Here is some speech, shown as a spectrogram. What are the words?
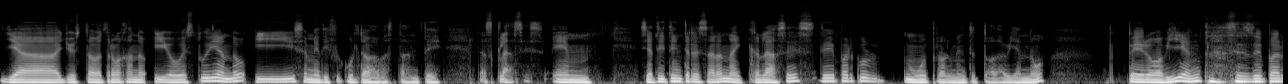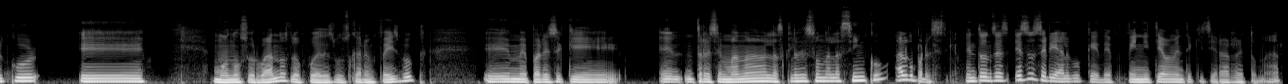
ya yo estaba trabajando y o estudiando y se me dificultaba bastante las clases. Em, si a ti te interesaran, hay clases de parkour, muy probablemente todavía no, pero habían clases de parkour eh, monos urbanos, lo puedes buscar en Facebook. Eh, me parece que entre semana las clases son a las 5, algo por el estilo. Entonces, eso sería algo que definitivamente quisiera retomar.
